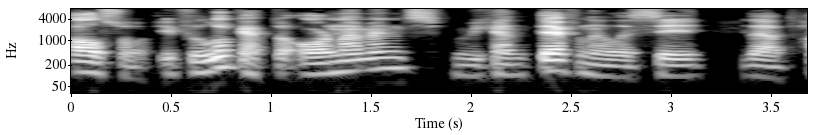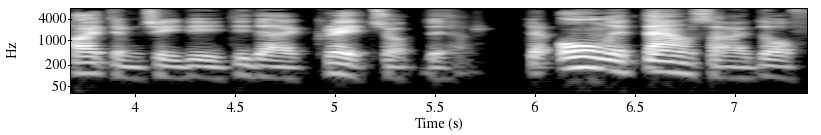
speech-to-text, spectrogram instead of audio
Also, if you look at the ornaments, we can definitely see that Hitem 3D did a great job there. The only downside of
